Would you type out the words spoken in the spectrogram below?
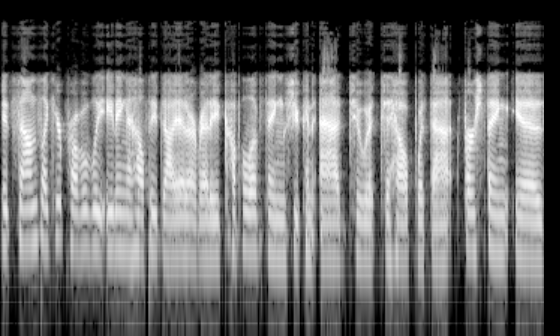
it sounds like you're probably eating a healthy diet already. A couple of things you can add to it to help with that. First thing is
